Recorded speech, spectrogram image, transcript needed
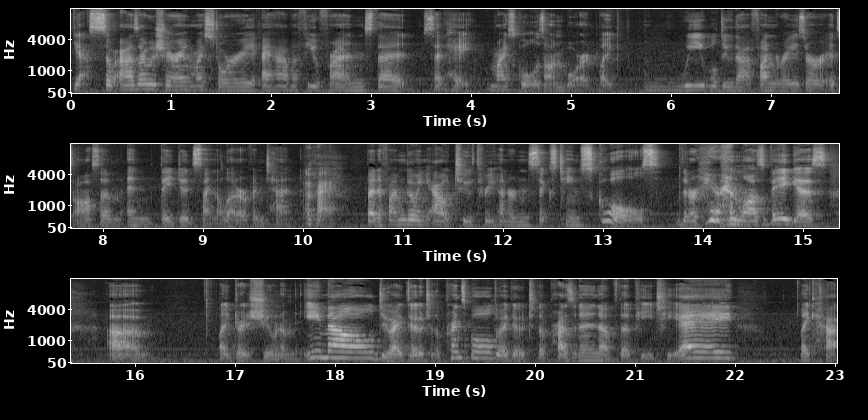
Yes. So as I was sharing my story, I have a few friends that said, "Hey, my school is on board. Like, we will do that fundraiser. It's awesome." And they did sign a letter of intent. Okay. But if I'm going out to 316 schools that are here in Las Vegas, um, like do I shoot them an email? Do I go to the principal? Do I go to the president of the PTA? Like, how,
